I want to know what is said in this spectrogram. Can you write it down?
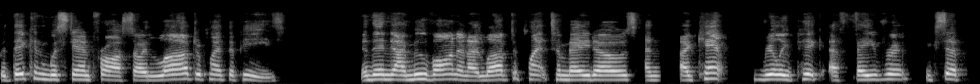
but they can withstand frost. So I love to plant the peas. And then I move on and I love to plant tomatoes. And I can't really pick a favorite except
